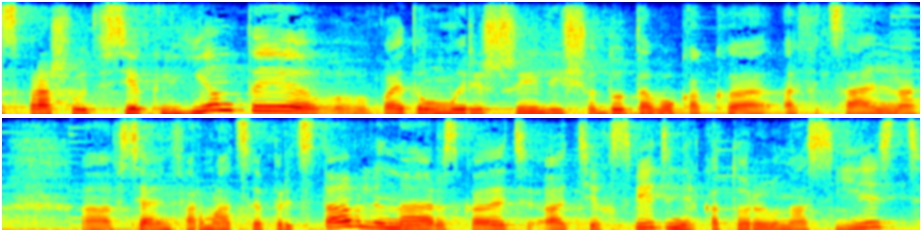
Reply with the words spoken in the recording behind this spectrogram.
спрашивают все клиенты, поэтому мы решили еще до того, как э, официально э, вся информация представлена, рассказать о тех сведениях, которые у нас есть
